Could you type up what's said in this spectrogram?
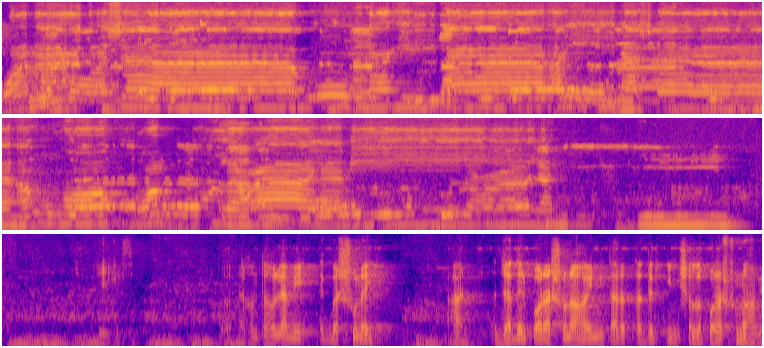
وما تشاءون إلا أن يشاء الله رب العالمين. তাহলে আমি একবার শুনাই আর যাদের পড়াশোনা হয়নি তারা তাদের ইনশাল্লাহ পড়াশোনা হবে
